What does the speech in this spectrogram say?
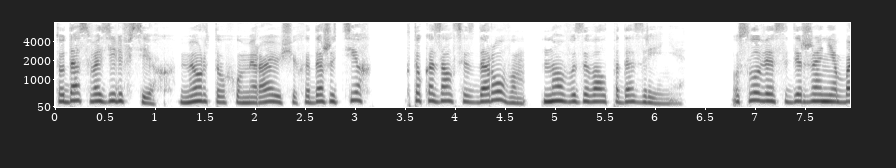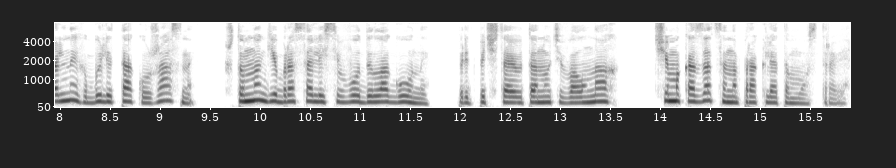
Туда свозили всех, мертвых, умирающих и даже тех, кто казался здоровым, но вызывал подозрения. Условия содержания больных были так ужасны, что многие бросались в воды лагуны, предпочитая утонуть в волнах, чем оказаться на проклятом острове.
